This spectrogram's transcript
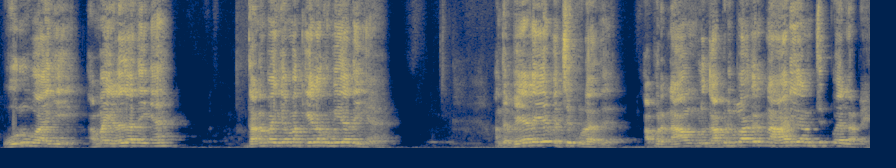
உருவாகி அம்மா எழுதாதீங்க. தனப்பாய்க்காம கீழே குமியாதீங்க அந்த வேலையே வச்சக்கூடாது. அப்புறம் நான் உங்களுக்கு அப்படி பார்க்குறேன் நான் ஆடி அனுப்பிச்சிட்டு போயிடலாமே.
